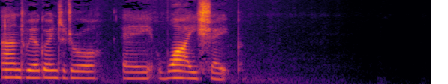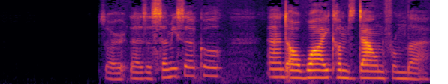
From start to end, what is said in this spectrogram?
and we are going to draw a Y shape So there's a semicircle and our Y comes down from there.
